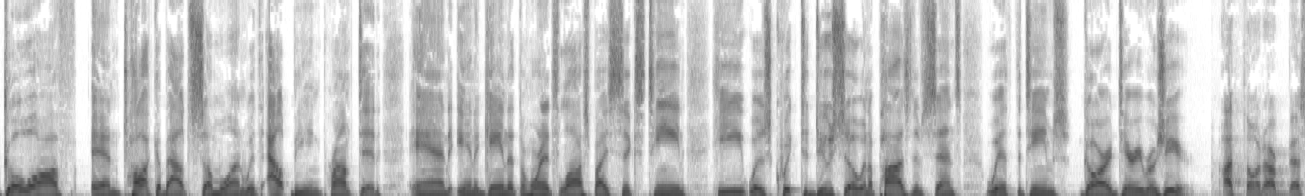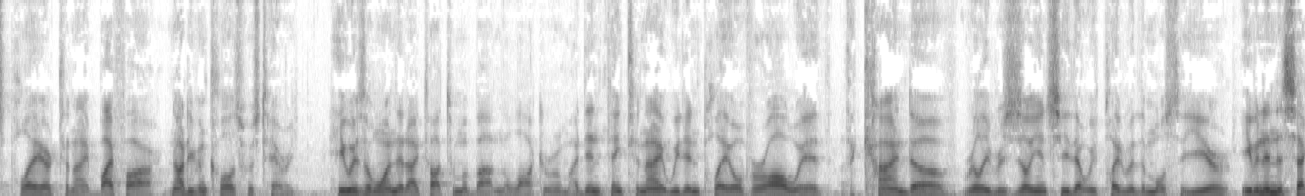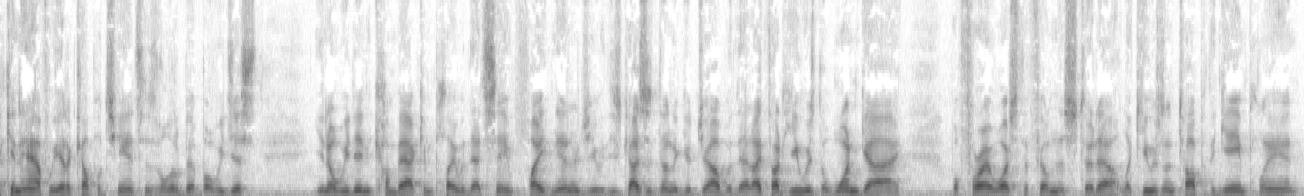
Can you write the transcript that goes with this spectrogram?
go off and talk about someone without being prompted. And in a game that the Hornets lost by 16, he was quick to do so in a positive sense with the team's guard, Terry Rozier. I thought our best player tonight, by far, not even close, was Terry. He was the one that I talked to him about in the locker room. I didn't think tonight we didn't play overall with the kind of really resiliency that we've played with the most of the year. Even in the second half, we had a couple chances, a little bit, but we just – you know, we didn't come back and play with that same fight and energy. These guys have done a good job with that. I thought he was the one guy before I watched the film that stood out. Like he was on top of the game plan.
